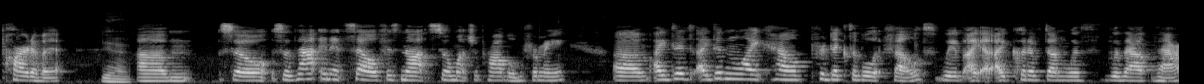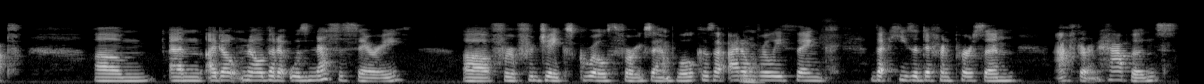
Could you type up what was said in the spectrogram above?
part of it. yeah, Um, so so that in itself is not so much a problem for me. Um, I did I didn't like how predictable it felt. With I I could have done with without that. Um, and I don't know that it was necessary uh, for for Jake's growth, for example, because I, I don't No. really think that he's a different person after it happens.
